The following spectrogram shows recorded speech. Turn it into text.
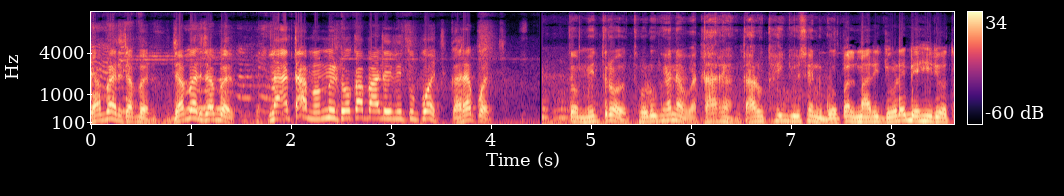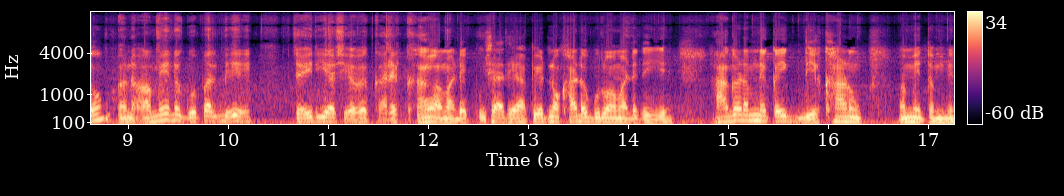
જબર જબર જબર જબર. ના તા મમ્મી ટોકા પાડી રહી તું પહોંચ ઘરે પહોંચ તો મિત્રો થોડુંક હે ને વધારે અંધારું થઈ ગયું છે ને ગોપાલ મારી જોડે બેસી રહ્યો હતો અને અમે ને ગોપાલ બે જઈ રહ્યા છીએ. હવે ઘરે ખાવા માટે પૂછા થયા પેટનો ખાડો પૂરવા માટે જઈએ. આગળ અમને કંઈક દેખાણું અમે તમને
